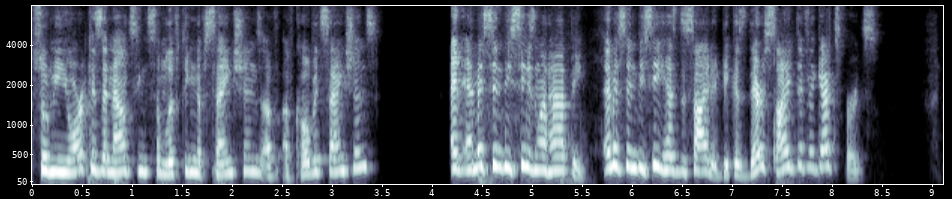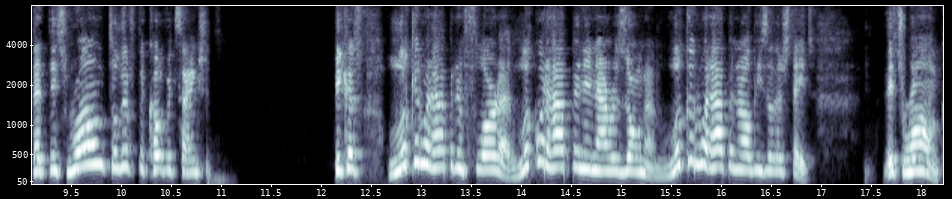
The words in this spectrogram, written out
So New York is announcing some lifting of sanctions, of, of COVID sanctions. And MSNBC is not happy. MSNBC has decided, because they're scientific experts, that it's wrong to lift the COVID sanctions. Because look at what happened in Florida. Look what happened in Arizona. Look at what happened in all these other states. It's wrong.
